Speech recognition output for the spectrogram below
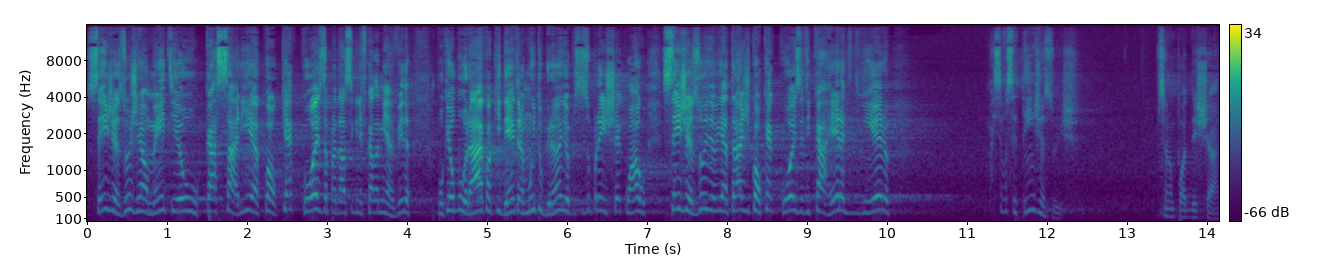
Sem Jesus, realmente eu caçaria qualquer coisa para dar significado à minha vida, porque o buraco aqui dentro é muito grande, eu preciso preencher com algo. Sem Jesus, eu ia atrás de qualquer coisa, de carreira, de dinheiro. Mas se você tem Jesus, você não pode deixar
